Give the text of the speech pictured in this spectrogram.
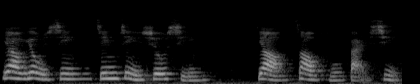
要用心精进修行要造福百姓。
